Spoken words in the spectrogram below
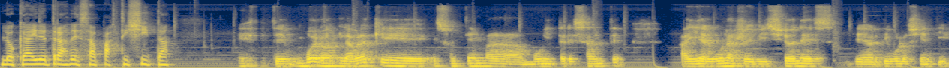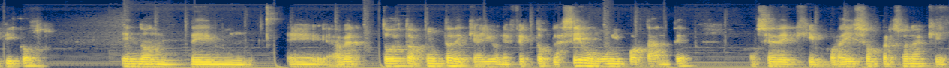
lo que hay detrás de esa pastillita? Este, bueno, la verdad que es un tema muy interesante. Hay algunas revisiones de artículos científicos en donde, mm, eh, a ver, todo esto apunta de que hay un efecto placebo muy importante o sea, de que por ahí son personas que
